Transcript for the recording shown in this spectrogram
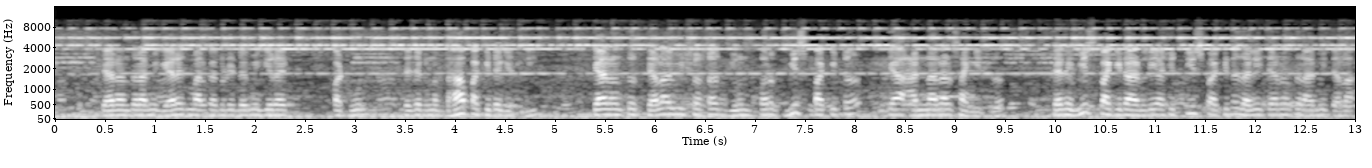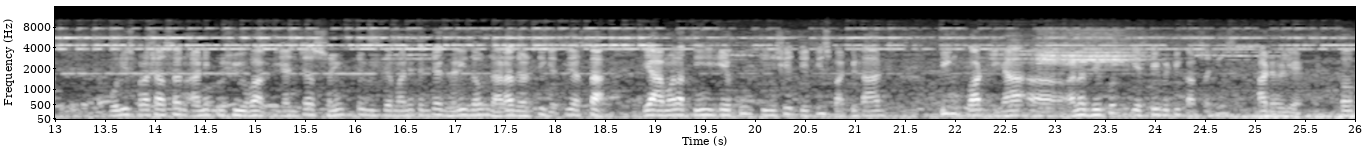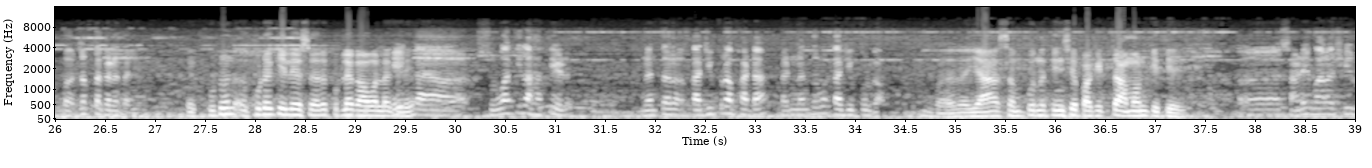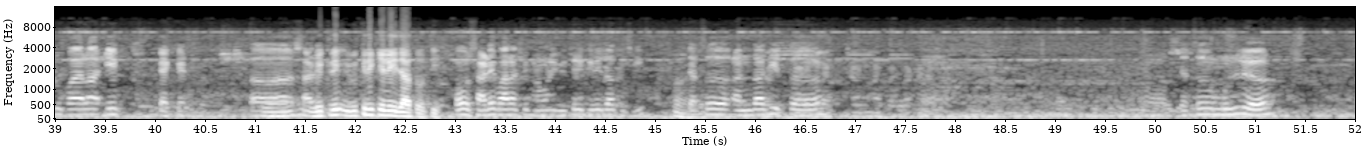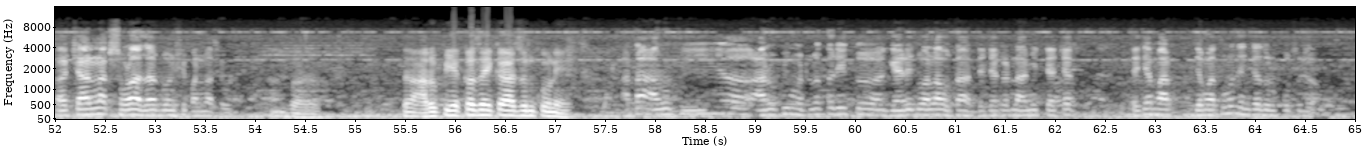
त्यानंतर आम्ही गॅरेज मालकाकडे डमी गिरायक पाठवून त्याच्याकडनं दहा पाकिटं घेतली. त्यानंतर त्याला विश्वासात घेऊन परत वीस पाकिटं त्या आणणाऱ्याला सांगितलं. त्याने वीस पाकिटं आणली. अशी तीस पाकिटं झाली. त्यानंतर आम्ही त्याला पोलीस प्रशासन आणि कृषी विभाग यांच्या संयुक्त विद्यमाने त्यांच्या घरी जाऊन झाडाझडती घेतली असता या आम्हाला तीन एकूण तीनशे तेहतीस पाकिटं आज पिंक पॉट ह्या अनधिकृत एस टी बी टी कापसाची आढळली आहे जप्त करण्यात आली कुठून कुठे केले सर? कुठल्या गावाला गेले सुरुवातीला हातेड नंतर काजीपुरा फाटा आणि नंतर मग काजीपूर गाव. बरं या संपूर्ण तीनशे पाकिटचा अमाऊंट किती आहे? साडेबाराशे रुपयाला एक पॅकेट विक्री विक्री केली जात होती. हो साडेबाराशे प्रमाणे विक्री केली जात होती. त्याचं अंदाजित त्याचं मूल्य चार लाख सोळा हजार दोनशे पन्नास एवढं. बरं. तर आरोपी एकच आहे का अजून कोण आहे? आता आरोपी आरोपी म्हटलं तर एक गॅरेजवाला होता. त्याच्याकडनं आम्ही त्याच्या त्याच्या माध्यमातूनच त्यांच्याजवळ आहोत.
